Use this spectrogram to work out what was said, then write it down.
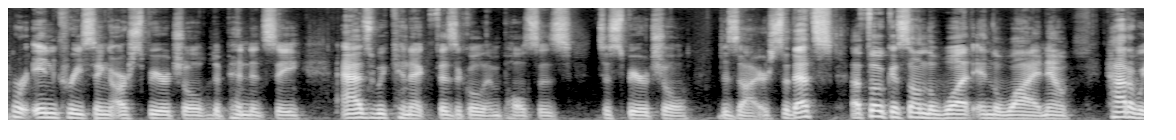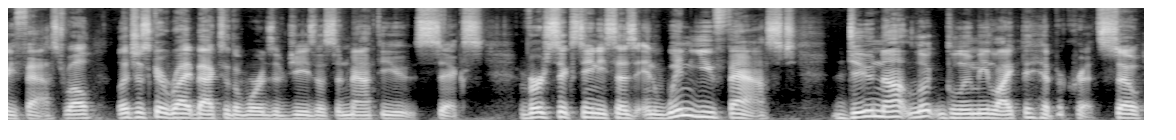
we're increasing our spiritual dependency as we connect physical impulses to spiritual desires. So that's a focus on the what and the why. Now, how do we fast? Well, let's just go right back to the words of Jesus in Matthew 6. Verse 16, he says, And when you fast, do not look gloomy like the hypocrites. So,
